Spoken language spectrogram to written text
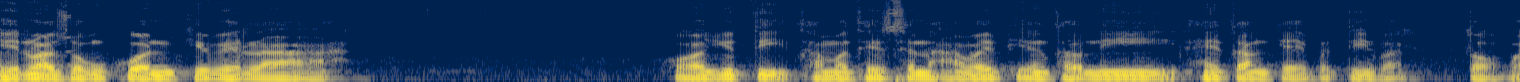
เห็นว่าสมควรกี่เวลา ขอยุติธรรมเทศนาไว้เพียงเท่านี้ให้ตั้งใจปฏิบัติต่อไป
